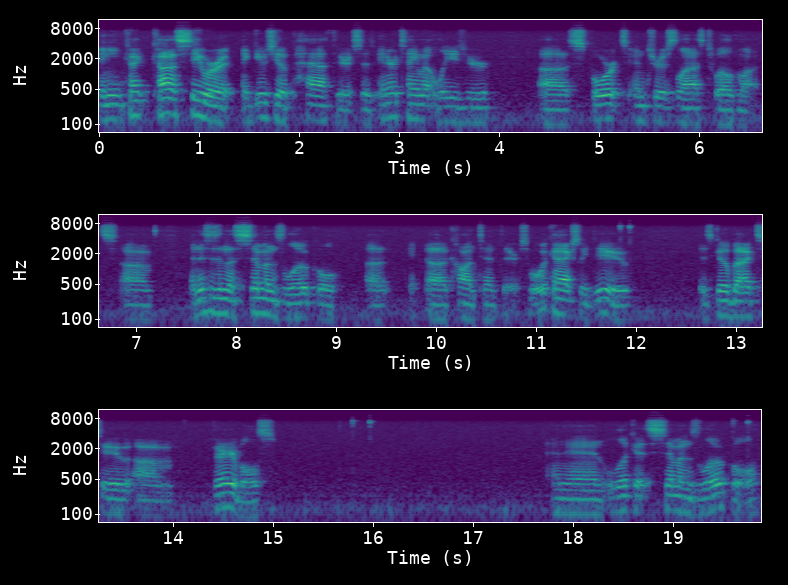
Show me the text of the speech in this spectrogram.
And you can kind of see where it, it, gives you a path here. It says entertainment, leisure, uh, sports, interest, last 12 months. Um, and this is in the Simmons local uh, uh, content there. So what we can actually do is go back to um, variables. And then look at Simmons Local,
